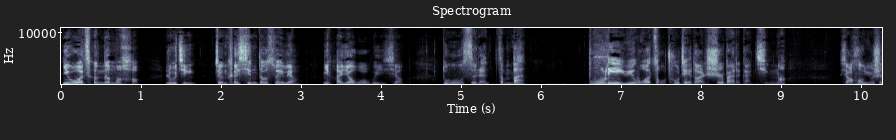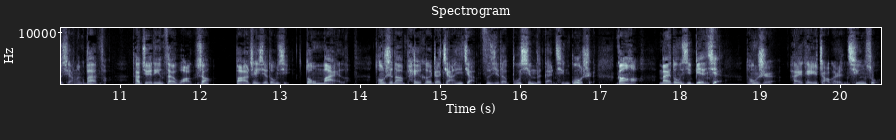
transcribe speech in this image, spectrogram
你我曾那么好。如今整颗心都碎了，你还要我微笑？睹物思人怎么办？不利于我走出这段失败的感情啊！小红于是想了个办法，她决定在网上把这些东西都卖了，同时呢，配合着讲一讲自己的不幸的感情故事，刚好卖东西变现，同时还可以找个人倾诉，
